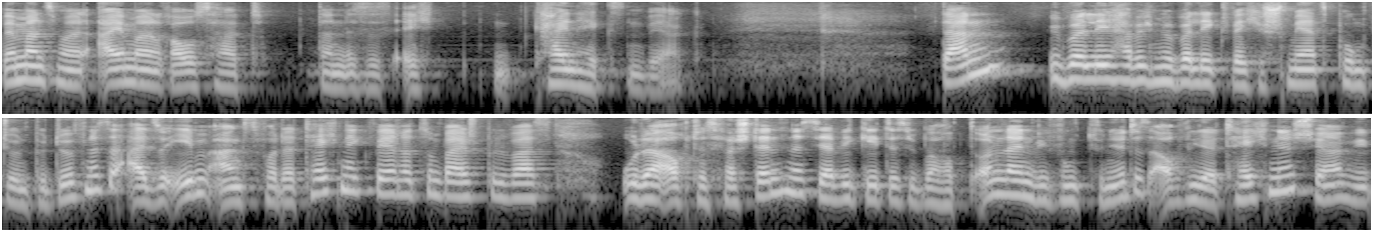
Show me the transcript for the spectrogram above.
wenn man es mal einmal raus hat, dann ist es echt kein Hexenwerk. Dann habe ich mir überlegt, welche Schmerzpunkte und Bedürfnisse, also eben Angst vor der Technik wäre zum Beispiel was oder auch das Verständnis, ja, wie geht es überhaupt online, wie funktioniert es auch wieder technisch, ja, wie,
